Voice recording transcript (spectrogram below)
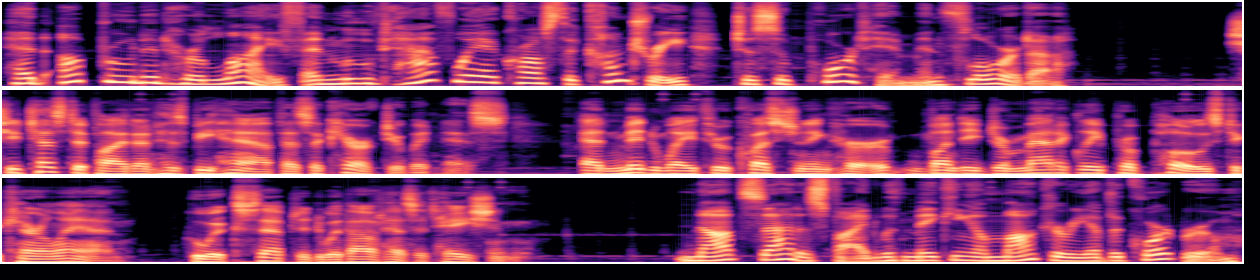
had uprooted her life and moved halfway across the country to support him in Florida. She testified on his behalf as a character witness. And midway through questioning her, Bundy dramatically proposed to Carol Ann, who accepted without hesitation. Not satisfied with making a mockery of the courtroom,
